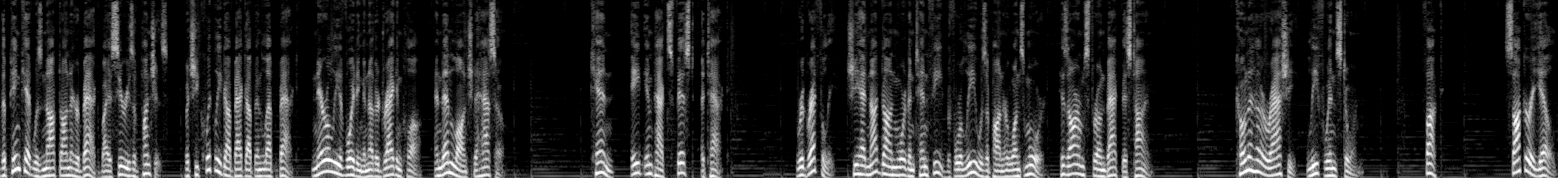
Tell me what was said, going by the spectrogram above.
The pinkette was knocked onto her back by a series of punches, but she quickly got back up and leapt back, narrowly avoiding another dragon claw, and then launched a hasso. Ken, 8 impacts fist, attack. Regretfully, she had not gone more than 10 feet before Lee was upon her once more, his arms thrown back this time. Konoha Arashi, Leaf Windstorm. Fuck. Sakura yelled,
